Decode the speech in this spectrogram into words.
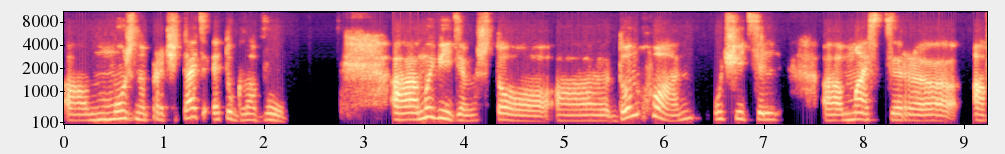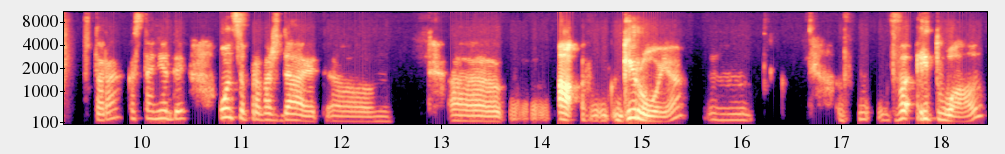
а, можно прочитать эту главу. Мы видим, что Дон Хуан, учитель, мастер э, автора Кастанеды, он сопровождает эм, э, а, героя в ритуал,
